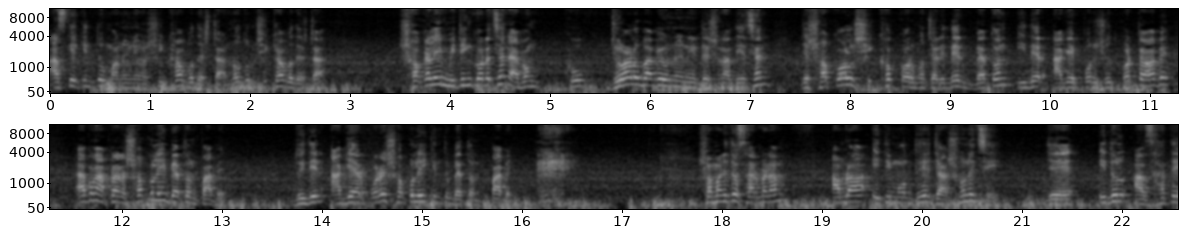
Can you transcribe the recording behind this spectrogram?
আজকে কিন্তু মাননীয় শিক্ষা উপদেষ্টা, নতুন শিক্ষা উপদেষ্টা সকালেই মিটিং করেছেন এবং খুব জোরালোভাবে উনি নির্দেশনা দিয়েছেন। যে সকল শিক্ষক কর্মচারীদের বেতন ঈদের আগে পরিশোধ করতে হবে এবং আপনারা সকলেই বেতন পাবেন। দুই দিন আগে আর পরে সকলেই কিন্তু বেতন পাবেন। সম্মানিত স্যার, ম্যাডাম, আমরা ইতিমধ্যে যা শুনেছি যে ঈদুল আজহাতে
